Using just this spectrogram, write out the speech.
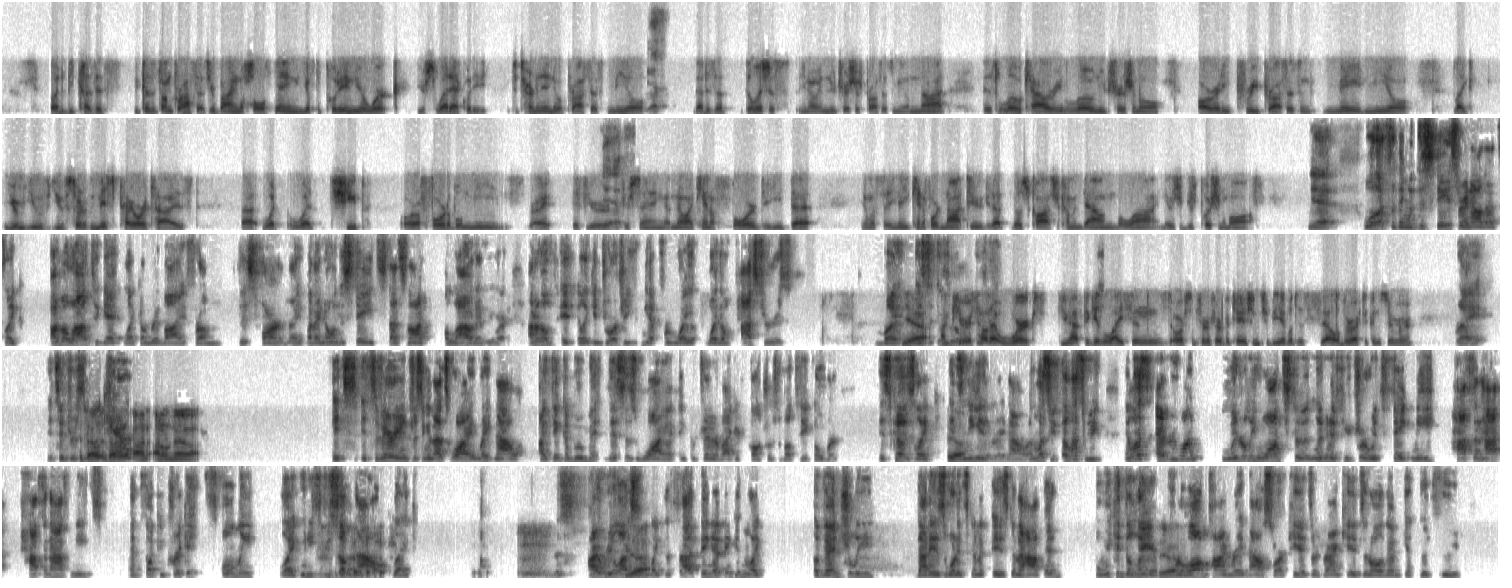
But because it's because it's unprocessed, you're buying the whole thing. You have to put in your work, your sweat equity to turn it into a processed meal Yeah. that is a delicious, you know, and nutritious processed meal, not this low calorie, low nutritional, already pre-processed and made meal. Like you're, you've you've sort of misprioritized uh, what what cheap or affordable means, right? If you're if you're saying that no, I can't afford to eat that, you almost say you know you can't afford not to because that those costs are coming down the line. There's you're just pushing them off. Yeah. Well, that's the thing with the states right now. That's like I'm allowed to get like a ribeye from this farm, right? But I know in the states that's not allowed everywhere. I don't know if it, like in Georgia you can get from White White Oak pastures, but Yeah, is- is I'm a- curious how that works. Do you have to get licensed or some sort of certification to be able to sell direct to consumer? Right. It's Is interesting. that, Like is that I, I don't know. it's it's very interesting, and that's why right now I think a movement. This is why I think regenerative agriculture is about to take over. It's because like it's Yeah. needed right now. Unless you, unless we, unless everyone literally wants to live in a future with fake meat, half and half, half and half meats, and fucking crickets only. Like we need to do something now. Like this, I realize. Yeah. Like the sad thing, I think in like eventually that is what it's gonna is gonna happen. But we can delay it Yeah. for a long time right now, so our kids, our grandkids, and all of them get good food.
